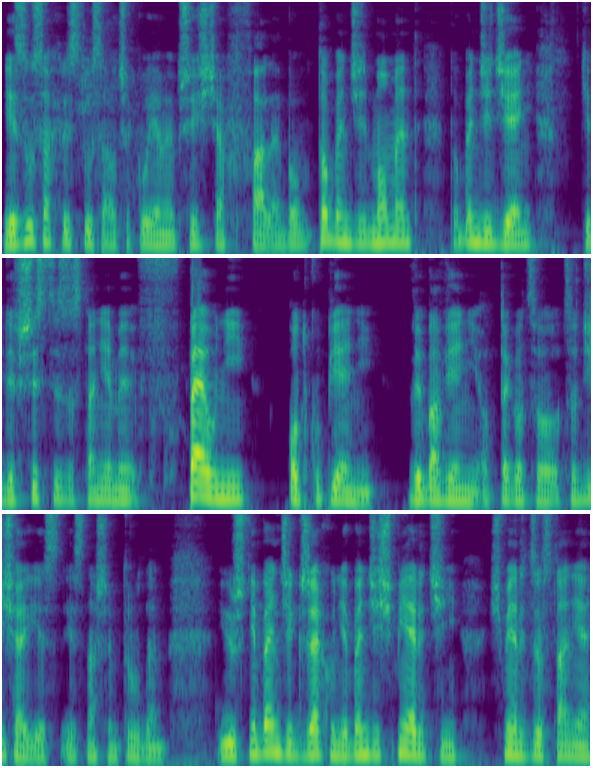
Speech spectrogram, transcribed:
Jezusa Chrystusa oczekujemy przyjścia w fale, bo to będzie moment, to będzie dzień, kiedy wszyscy zostaniemy w pełni odkupieni, wybawieni od tego, co, co dzisiaj jest, jest naszym trudem. Już nie będzie grzechu, nie będzie śmierci, śmierć zostanie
